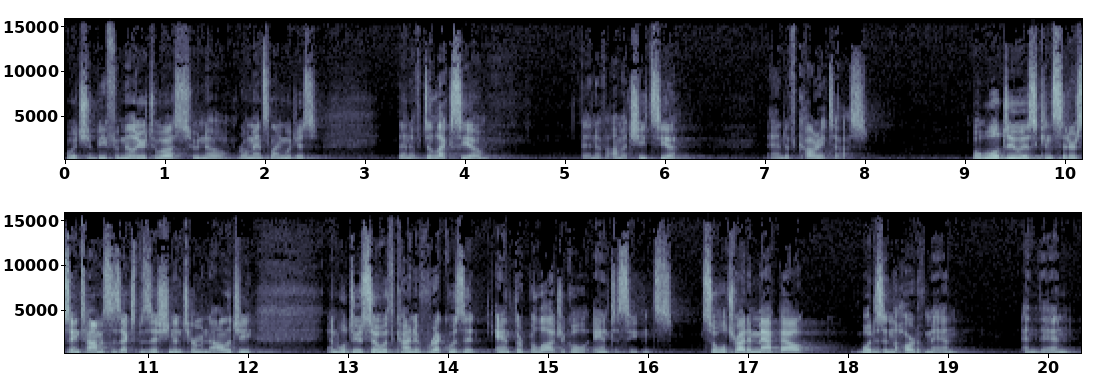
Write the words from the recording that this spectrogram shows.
which should be familiar to us who know Romance languages, then of dilectio, then of amicitia, and of caritas. What we'll do is consider St. Thomas's exposition and terminology, and we'll do so with kind of requisite anthropological antecedents. So we'll try to map out what is in the heart of man, and then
